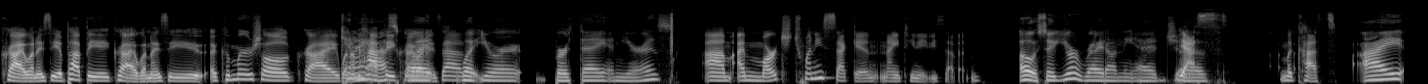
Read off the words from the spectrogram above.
cry when I see a puppy, cry when I see a commercial, cry when Can I'm I happy, cry when I'm sad. what your birthday and year is? Um, I'm March 22nd, 1987. Oh, so you're right on the edge Yes. of I'm a cusp. I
